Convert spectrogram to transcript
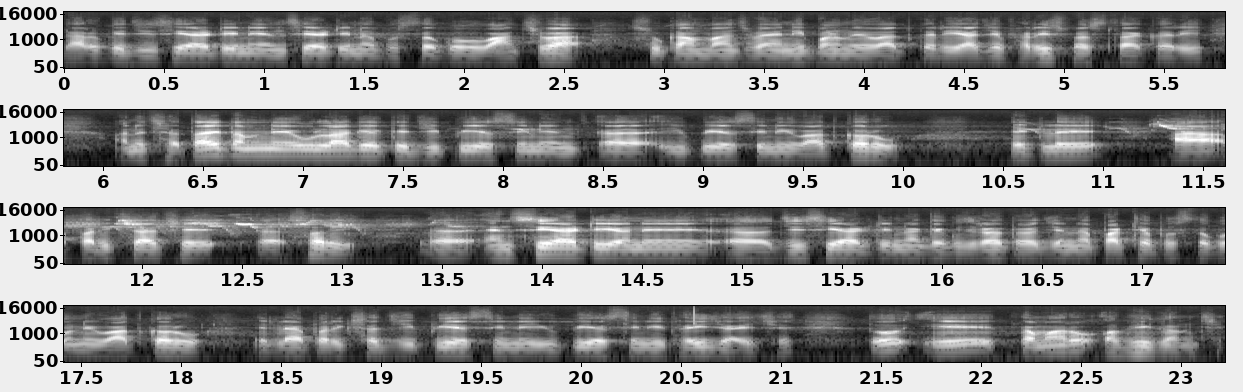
ધારો કે જીસીઆરટી ને એનસીઆરટીના પુસ્તકો વાંચવા, શું કામ વાંચવા, એની પણ મેં વાત કરી, આજે ફરી સ્પષ્ટતા કરી. અને છતાંય તમને એવું લાગે કે જીપીએસસીની યુપીએસસીની વાત કરું, એટલે આ પરીક્ષા છે સોરી એનસીઆરટી અને જીસીઆરટીના કે ગુજરાત રાજ્યના પાઠ્યપુસ્તકોની વાત કરું, એટલે આ પરીક્ષા જીપીએસસીની યુપીએસસીની થઈ જાય છે. તો એ તમારો અભિગમ છે.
